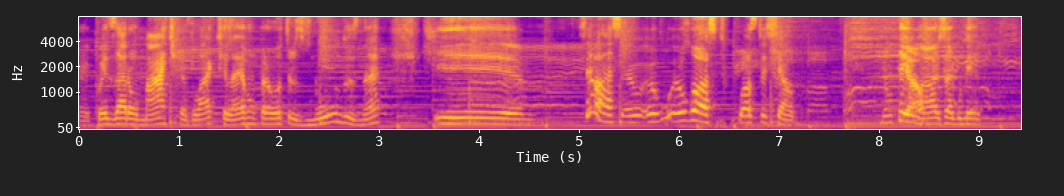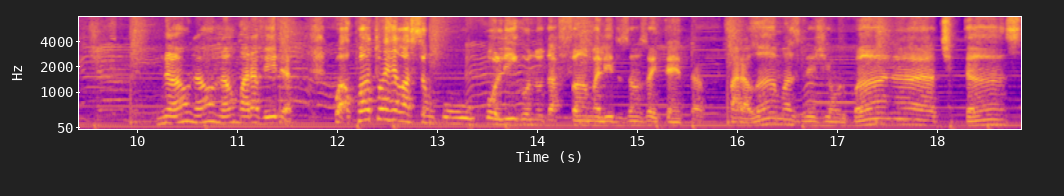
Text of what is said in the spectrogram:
eh, coisas aromáticas lá que te levam para outros mundos, né? E sei lá, eu, eu, eu gosto, gosto desse álbum. Não tenho maiores argumentos. Não, não, não, maravilha. Qual, qual a tua relação com o polígono da fama ali dos anos 80? Paralamas, Legião Urbana, Titãs.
